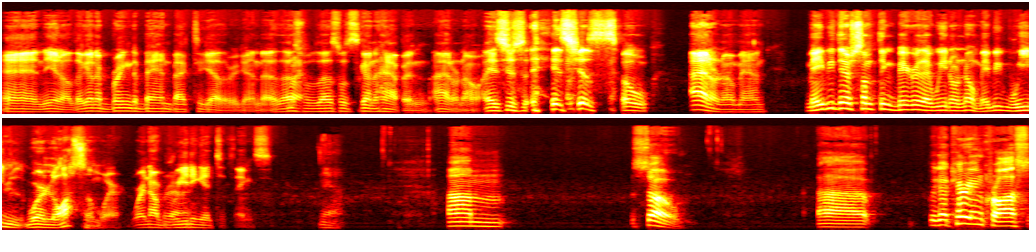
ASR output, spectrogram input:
and you know they're gonna bring the band back together again. That, that's Right. what that's what's gonna happen. I don't know. It's just it's just so I don't know, man. Maybe there's something bigger that we don't know. Maybe we we're lost somewhere. We're not Right. reading into things. Yeah. Um. So, uh, we got Karrion Kross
